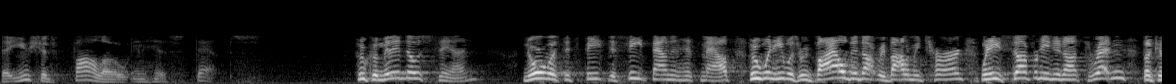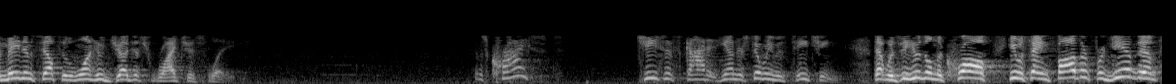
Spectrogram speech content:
that you should follow in his steps. Who committed no sin, nor was deceit found in his mouth, who when he was reviled did not revile in return, when he suffered he did not threaten, but committed himself to the one who judges righteously. It was Christ. Jesus got it. He understood what he was teaching. That was, he was on the cross. He was saying, Father, forgive them.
